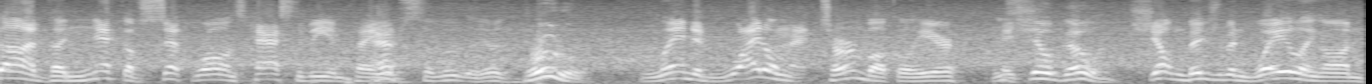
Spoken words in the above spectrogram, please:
God, the neck of Seth Rollins has to be in pain. Absolutely. It was brutal. landed right on that turnbuckle here. He's still going. Shelton Benjamin wailing on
